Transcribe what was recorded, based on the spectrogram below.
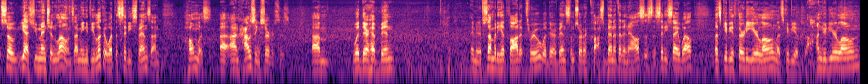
so yes, you mentioned loans. I mean, if you look at what the city spends on homeless uh, on housing services, um, would there have been? I mean, if somebody had thought it through, would there have been some sort of cost benefit analysis? The city say, well, let's give you a 30 year loan, let's give you a 100 year loan.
